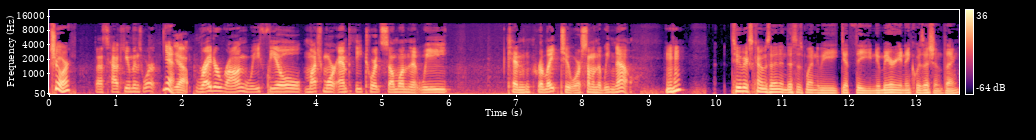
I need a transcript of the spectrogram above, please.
Sure, That's how humans work. yeah, Yeah. Right or wrong, we feel much more empathy towards someone that we can relate to or someone that we know. Mm-hmm. Tuvix comes in, and this is when we get the Numerian Inquisition thing.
